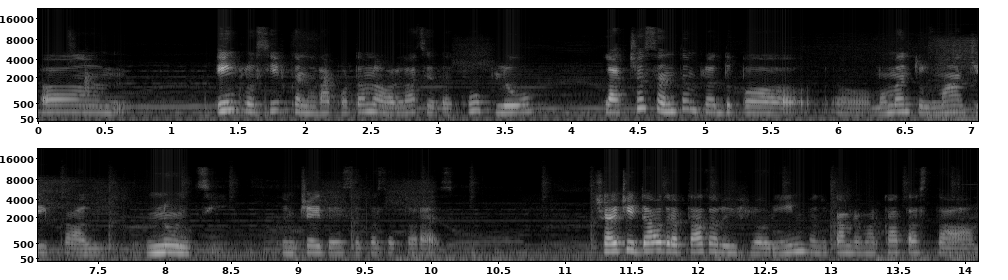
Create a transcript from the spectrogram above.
uh, inclusiv când ne raportăm la o relație de cuplu, la ce se întâmplă după uh, momentul magic al nunții, când cei doi se căsătoresc. Și aici îi dau dreptatea lui Florin, pentru că am remarcat asta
